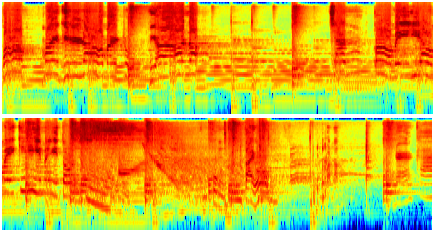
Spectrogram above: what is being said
พร้อมไม่กินเหล้าไม่จุกยานะฉันก็ไม่เยี่ยวไม่ขี้ไม่ตดพุ่งขึ้นใต้ห้องปัดนั้นนะค่ะ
